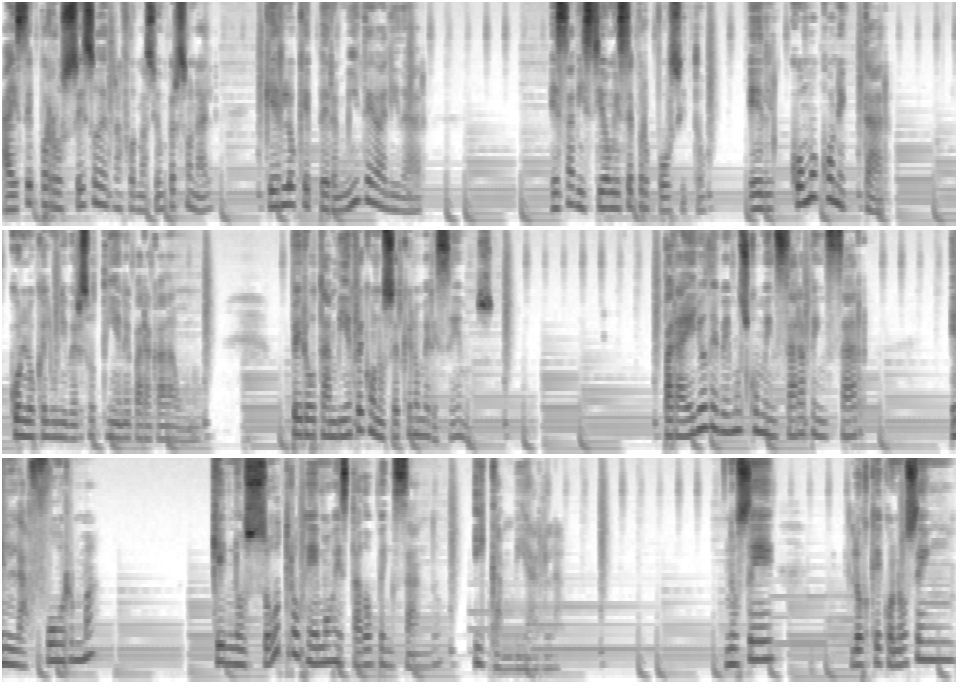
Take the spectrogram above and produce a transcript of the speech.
a ese proceso de transformación personal que es lo que permite validar esa visión, ese propósito, el cómo conectar con lo que el universo tiene para cada uno, pero también reconocer que lo merecemos. Para ello debemos comenzar a pensar en la forma que nosotros hemos estado pensando y cambiarla. No sé, los que conocen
